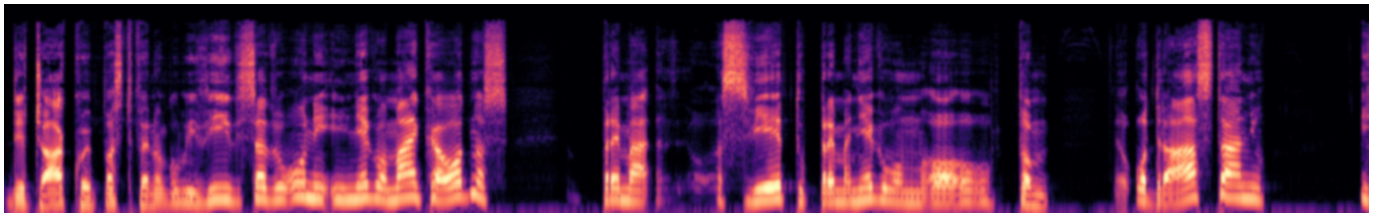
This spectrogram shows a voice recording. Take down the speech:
dječaku koji postepeno gubi vid, sad oni i njegova majka odnos prema svijetu, prema njegovom o, o, tom odrastanju i,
